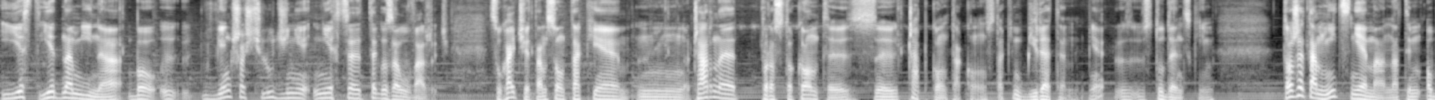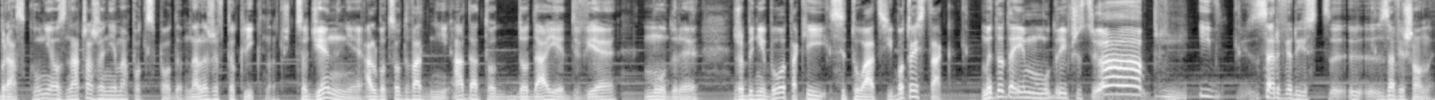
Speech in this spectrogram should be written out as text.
I jest jedna mina, bo y, większość ludzi nie, nie chce tego zauważyć. Słuchajcie, tam są takie mm, czarne prostokąty z czapką taką, z takim biretem nie? studenckim. To, że tam nic nie ma na tym obrazku, nie oznacza, że nie ma pod spodem. Należy w to kliknąć. Codziennie albo co dwa dni Ada to dodaje dwie mudry, żeby nie było takiej sytuacji, bo to jest tak. My dodajemy mudry i wszyscy a, i serwer jest y, y, zawieszony.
